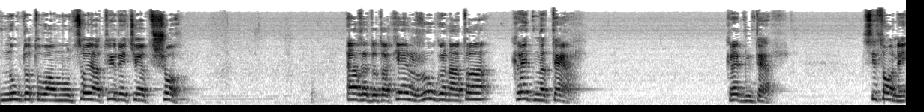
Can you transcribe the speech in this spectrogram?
nuk do t'ua mundësojë atyre që të shohin edhe do ta kenë rrugën ata Krejt në terr. Krejt në terr. Si thoni,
